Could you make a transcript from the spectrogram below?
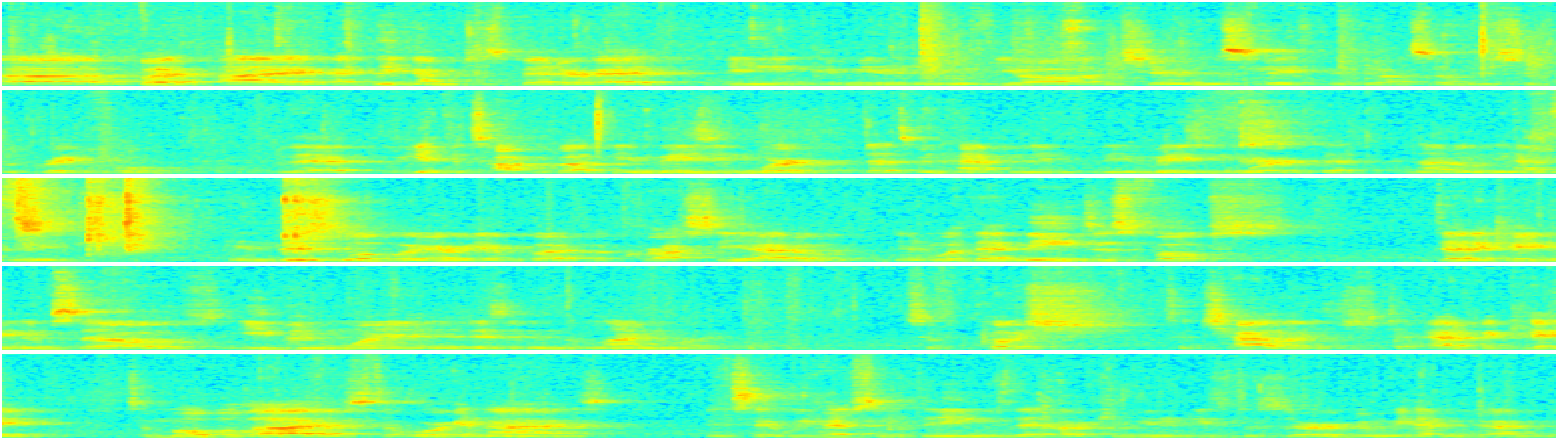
uh, but I, I think I'm just better at being in community with y'all and sharing this space with y'all. So I'm just super grateful that we get to talk about the amazing work that's been happening, the amazing work that's not only happening in this local area, but across Seattle. And what that means is folks dedicating themselves, even when it isn't in the limelight, to push, to challenge, to advocate, to mobilize, to organize, and say we have some things that our communities deserve and we haven't gotten them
